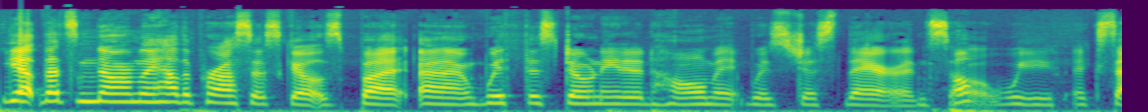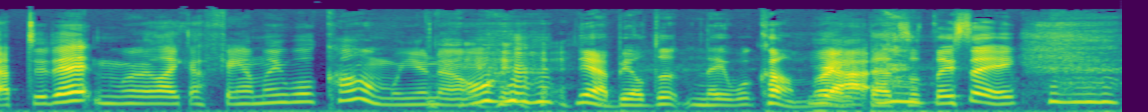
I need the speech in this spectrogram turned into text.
Yeah, that's normally how the process goes. But uh, with this donated home, it was just there, and so oh. we accepted it, and we are like, a family will come, you know. yeah, build it, and they will come. Right, yeah. that's what they say.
